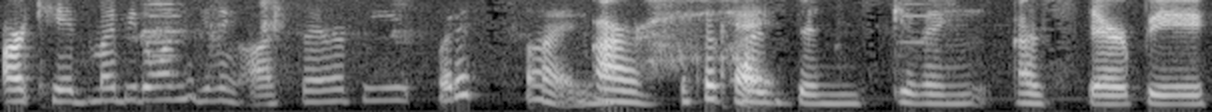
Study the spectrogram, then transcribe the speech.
our kids might be the ones giving us therapy, but it's fine. Our, It's okay. husbands giving us therapy.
